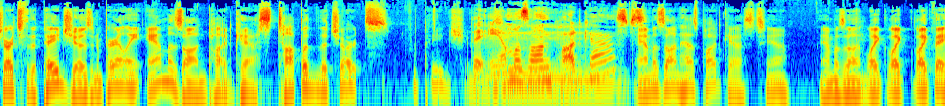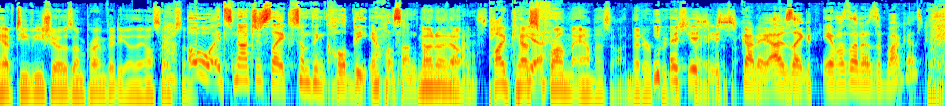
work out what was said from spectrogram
charts for the paid shows, and apparently Amazon Podcast top of the charts for paid shows. The Amazon podcast? Amazon has podcasts. Yeah, Amazon like like like they have TV shows on Prime Video. They also have some. Oh, it's not just like something called the Amazon podcast. no, no, no, podcast. podcasts Yeah. from Amazon that are Yes, produced yes, by yes. Amazon. Got it. I was like, Amazon has a podcast? Right.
